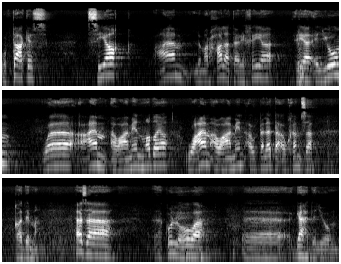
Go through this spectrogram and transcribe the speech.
وبتعكس سياق عام لمرحلة تاريخية هي اليوم وعام أو عامين مضيا وعام أو عامين أو ثلاثة أو خمسة قادمة. هذا آه، كله هو آه، جهد اليوم.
